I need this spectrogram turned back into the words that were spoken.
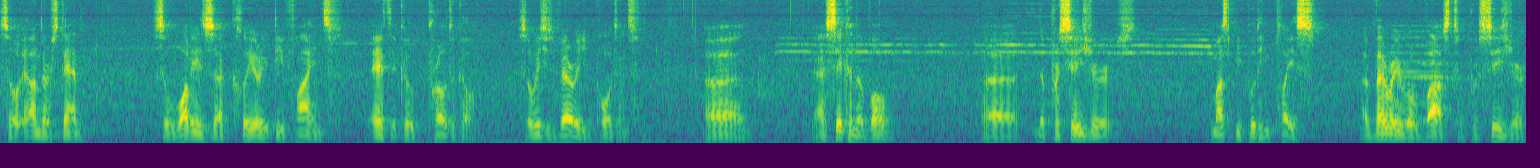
So understand, so what is a clearly defined ethical protocol, so which is very important. Uh, and second of all, uh, the procedures must be put in place. A very robust procedure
